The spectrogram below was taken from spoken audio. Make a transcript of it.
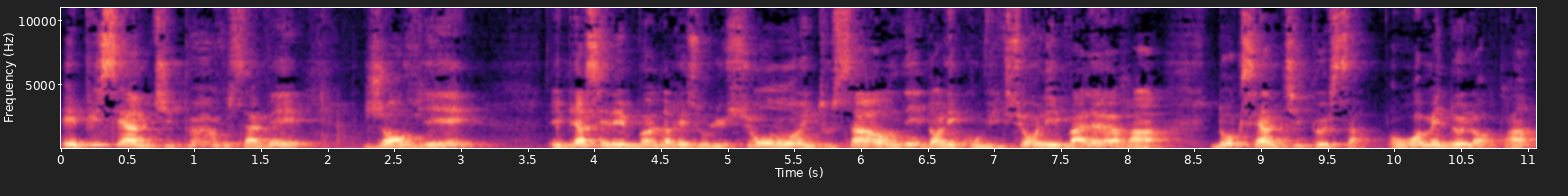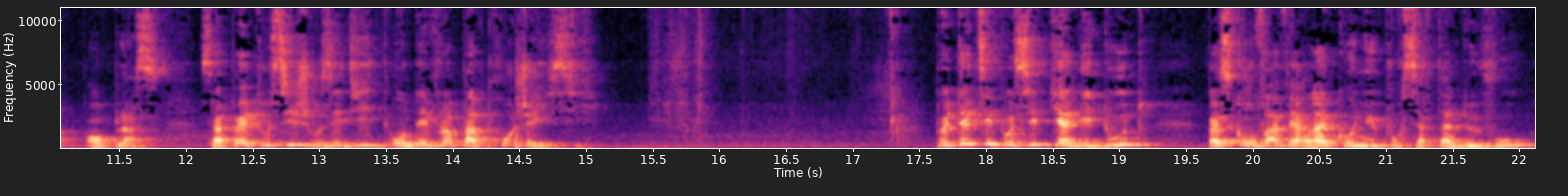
Et puis, c'est un petit peu, vous savez, janvier, eh bien, c'est les bonnes résolutions et tout ça. On est dans les convictions, les valeurs. Hein. Donc, c'est un petit peu ça. On remet de l'ordre hein, en place. Ça peut être aussi, je vous ai dit, on développe un projet ici. Peut-être c'est possible qu'il y a des doutes parce qu'on va vers l'inconnu pour certains de vous.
